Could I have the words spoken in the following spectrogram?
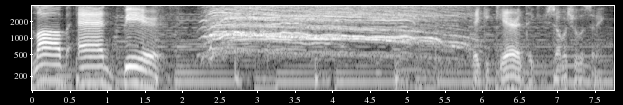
love, and beers. Take good care and thank you so much for listening.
